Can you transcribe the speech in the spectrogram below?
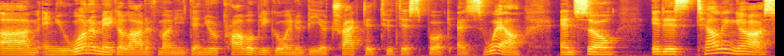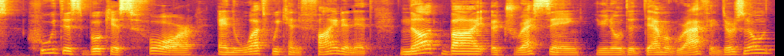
um, and you want to make a lot of money, then you're probably going to be attracted to this book as well. And so, it is telling us who this book is for and what we can find in it not by addressing you know the demographic there's no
